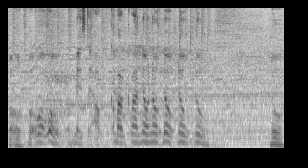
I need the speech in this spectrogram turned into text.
Oh, oh, oh, oh, oh, I missed it. Oh, come on, come on. No, no, no, no, no. No.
